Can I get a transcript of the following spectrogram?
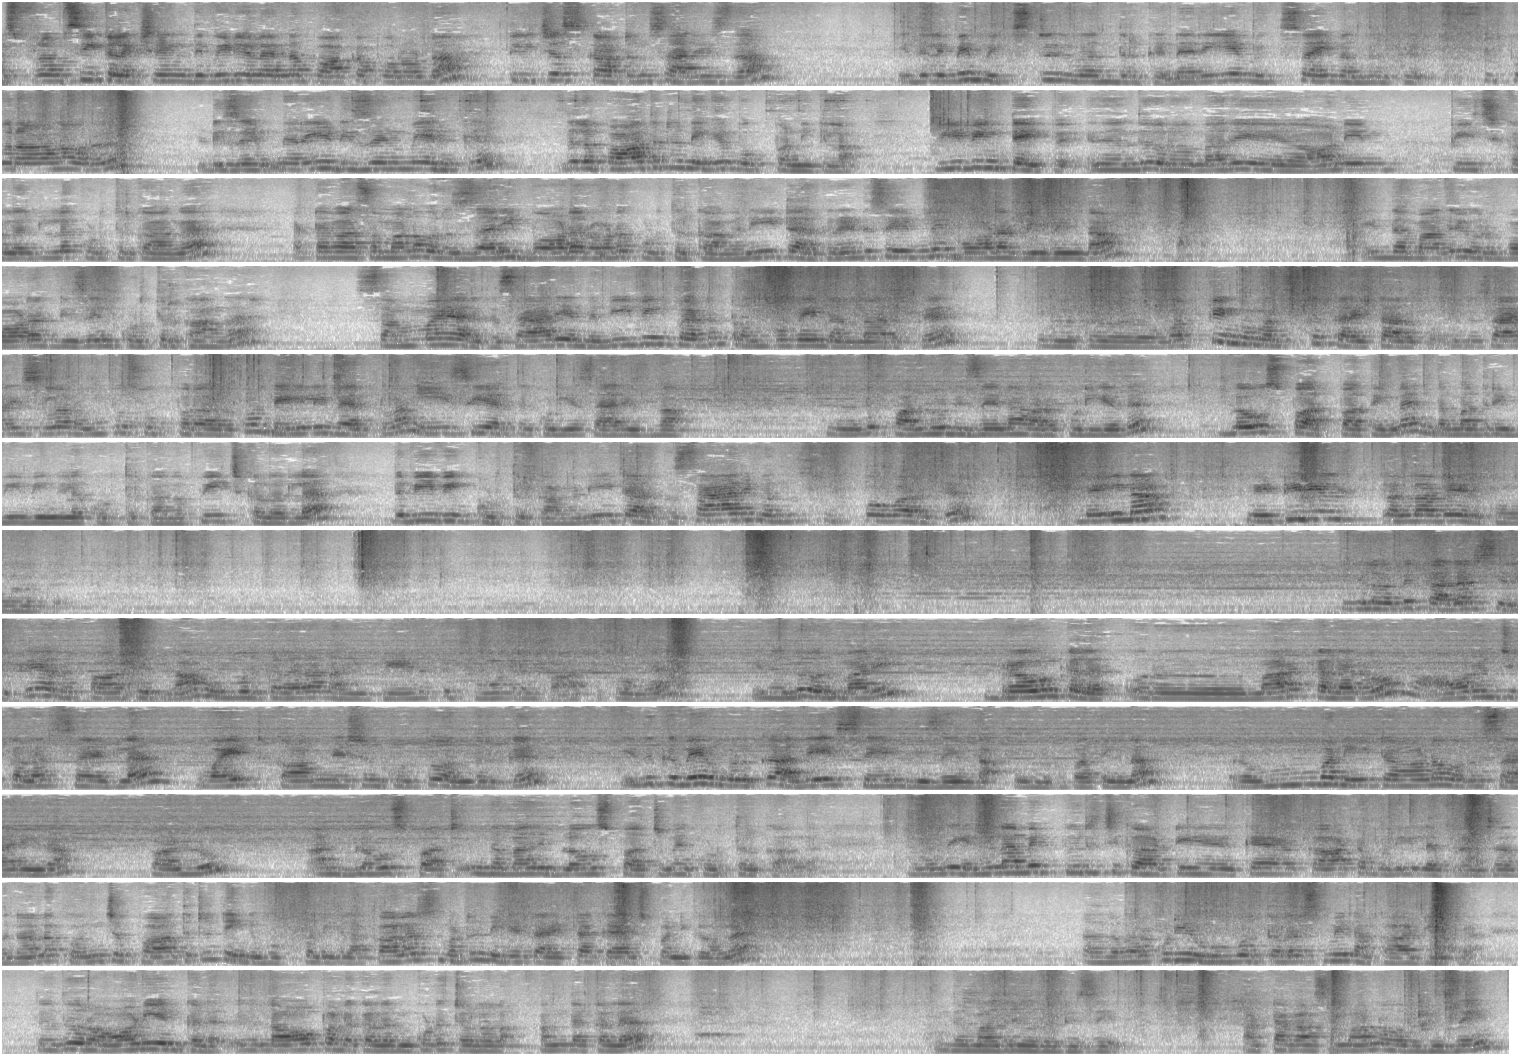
Friends from C collection இந்த வீடியோவில் என்ன பார்க்க போகிறோம்னா டீச்சர்ஸ் காட்டன் சாரீஸ் தான். இதுலேயுமே மிக்ஸ்டு வந்திருக்கு. நிறைய மிக்ஸ் ஆகி வந்திருக்கு. சூப்பரான ஒரு டிசைன் நிறைய டிசைனுமே இருக்குது இதில் பார்த்துட்டு நீங்கள் புக் பண்ணிக்கலாம். வீவிங் டைப் இது வந்து ஒரு மாதிரி ஆனியன் பீச் கலரில் கொடுத்துருக்காங்க. அட்டகாசமான ஒரு ஜரி பார்டரோட கொடுத்துருக்காங்க. நீட்டாக இருக்குது ரெண்டு சைடுமே பார்டர் டிசைன் தான். இந்த மாதிரி ஒரு பார்டர் டிசைன் கொடுத்துருக்காங்க. செம்மையாக இருக்குது சாரி அந்த வீவிங் பேட்டர்ன் ரொம்பவே நல்லா இருக்குது உங்களுக்கு ஒர்க்கிங் உமன்ஸ்க்கு கரெக்டாக இருக்கும். இந்த சாரீஸ்லாம் ரொம்ப சூப்பராக இருக்கும். டெய்லி வேர்க்கெலாம் ஈஸியாக இருக்கக்கூடிய சாரீஸ் தான். இது வந்து பல்லு டிசைனாக வரக்கூடியது. ப்ளவுஸ் பார்ட் பார்த்தீங்கன்னா இந்த மாதிரி வீவிங்கில் கொடுத்துருக்காங்க. பீச் கலரில் இந்த வீவிங் கொடுத்துருக்காங்க. நீட்டாக இருக்குது saree வந்து சூப்பராக இருக்குது மெயினாக மெட்டீரியல் நல்லாவே இருக்கும் உங்களுக்கு. இதில் வந்து கலர்ஸ் இருக்குது அதை பார்த்துக்கலாம். ஒவ்வொரு கலராக நான் இப்போ எடுத்து போடுறேன். பார்த்துக்கோங்க. இது வந்து ஒரு மாதிரி ப்ரௌன் கலர் ஒரு மர கலரும் ஆரஞ்சு கலர் சைடில் ஒயிட் காம்பினேஷன் கொடுத்து வந்திருக்கு. இதுக்குமே உங்களுக்கு அதே சேம் டிசைன் தான். உங்களுக்கு பார்த்தீங்கன்னா ரொம்ப நீட்டான ஒரு சாரீ தான். பல்லு அண்ட் ப்ளவுஸ் பார்ட் இந்த மாதிரி ப்ளவுஸ் பார்ட்டுமே கொடுத்துருக்காங்க. இது வந்து எல்லாமே பிரித்து காட்டி கே காட்ட முடியல ஃப்ரெண்ட்ஸ் அதனால் கொஞ்சம் பார்த்துட்டு நீங்கள் புக் பண்ணிக்கலாம். கலர்ஸ் மட்டும் நீங்கள் கரெக்டாக கேட்ச் பண்ணிக்கோங்க. அதில் வரக்கூடிய ஒவ்வொரு கலர்ஸுமே நான் காட்டிடுறேன். இது வந்து ஒரு ஆனியன் கலர் இது நாவப்பழ கலர்னு கூட சொல்லலாம். அந்த கலர் இந்த மாதிரி ஒரு டிசைன் அட்டகாசமான ஒரு டிசைன்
